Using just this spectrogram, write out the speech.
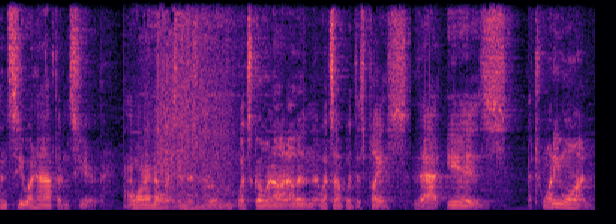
and see what happens here. I want to know what's in this room, what's going on, other than what's up with this place. That is a 21.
